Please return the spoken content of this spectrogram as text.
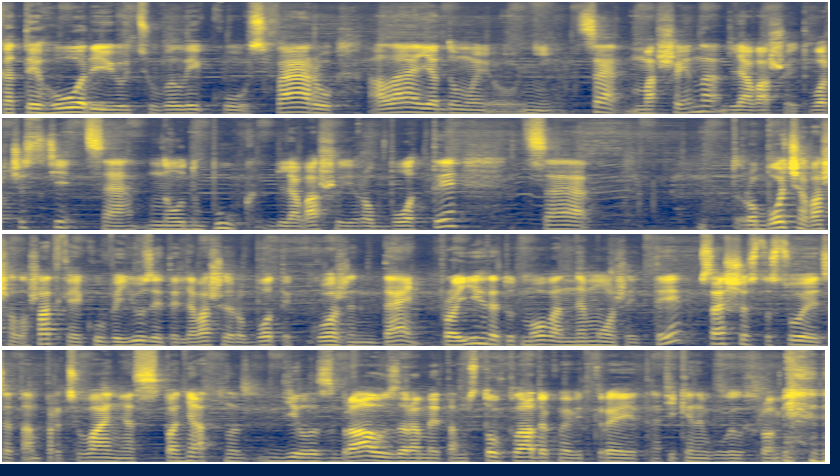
категорію, цю велику сферу. Але я думаю, ні, це машина для вашої творчості, це ноутбук для вашої роботи, це робоча ваша лошадка, яку ви юзаєте для вашої роботи кожен день. Про ігри тут мова не може йти. Все, що стосується там працювання з понятно діло з браузерами, там 100 вкладок ви відкриєте, тільки не в Google Chrome,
